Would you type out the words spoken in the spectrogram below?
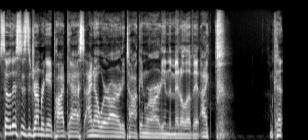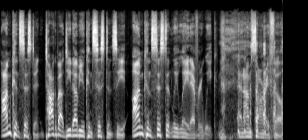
so this is the Drum Brigade podcast. I know we're already talking. We're already in the middle of it. I, I'm, con- I'm consistent. Talk about DW consistency. I'm consistently late every week, and I'm sorry, Phil.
